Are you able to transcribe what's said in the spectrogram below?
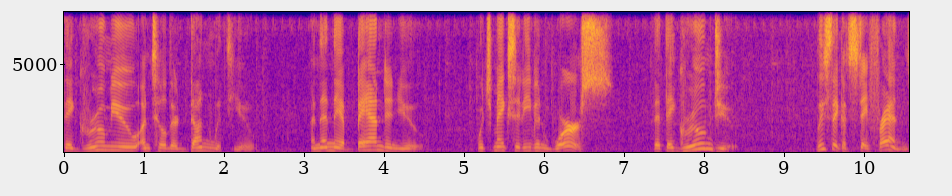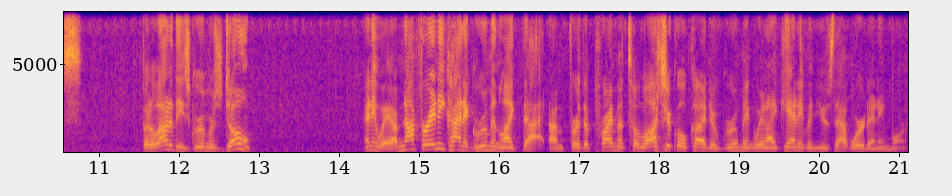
They groom you until they're done with you, and then they abandon you, which makes it even worse that they groomed you. At least they could stay friends, but a lot of these groomers don't. Anyway, I'm not for any kind of grooming like that. I'm for the primatological kind of grooming when I can't even use that word anymore.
